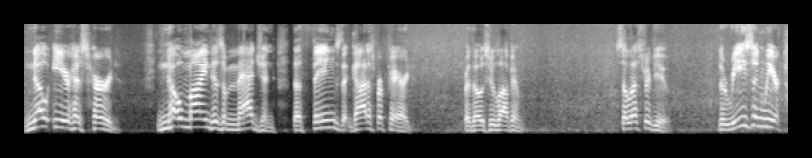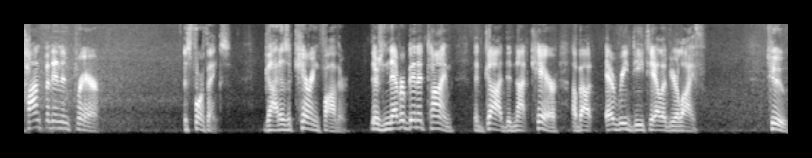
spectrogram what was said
no ear has heard, no mind has imagined the things that God has prepared for those who love Him. So let's review. The reason we are confident in prayer is four things God is a caring Father. There's never been a time that God did not care about every detail of your life. Two,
